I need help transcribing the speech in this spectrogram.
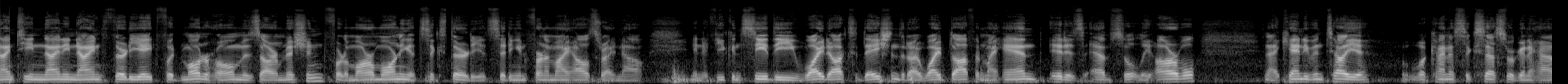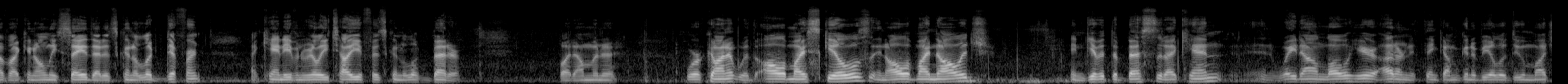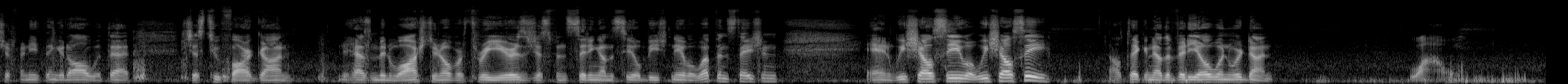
1999 38 foot motorhome is our mission for tomorrow morning at 6:30. It's sitting in front of my house right now. And if you can see the white oxidation that I wiped off in my hand, it is absolutely horrible. And I can't even tell you what kind of success we're going to have. I can only say that it's going to look different. I can't even really tell you if it's going to look better. But I'm going to work on it with all of my skills and all of my knowledge and give it the best that I can and way down low here, I don't think I'm going to be able to do much, if anything at all, with that. It's just too far gone. It hasn't been washed in over three years. It's just been sitting on the Seal Beach Naval Weapons Station. And we shall see what we shall see. I'll take another video when we're done. Wow.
